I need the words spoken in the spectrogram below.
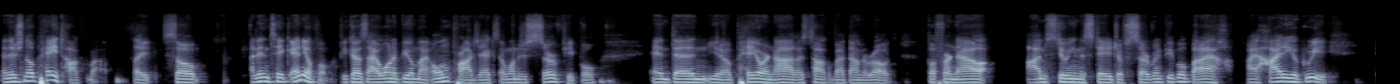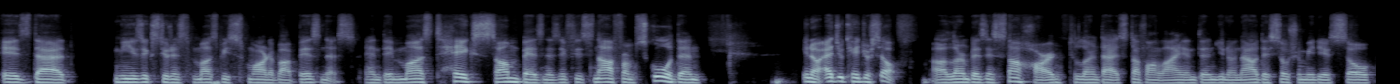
and there's no pay talked about like so i didn't take any of them because i want to build my own projects. I want to just serve people. And then you know pay or not let's talk about down the road. But for now i'm still in the stage of serving people. But i i highly agree is that music students must be smart about business and they must take some business. If it's not from school then you know educate yourself. Uh, learn business. It's not hard to learn that stuff online and then you know nowadays social media is so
